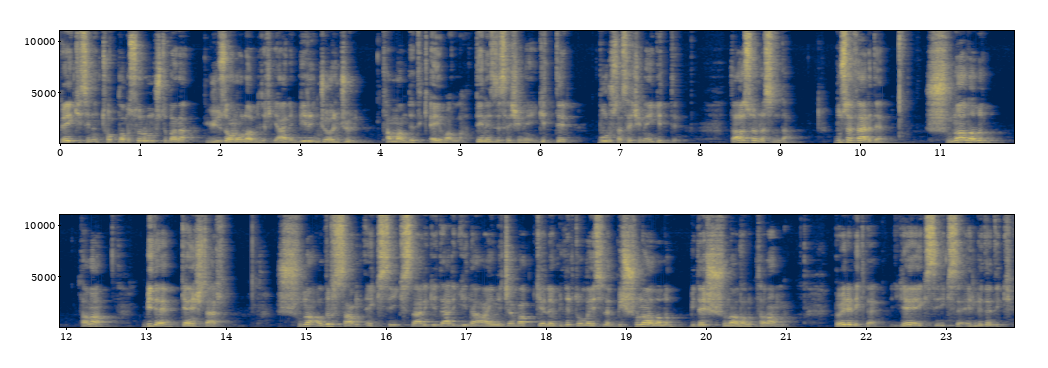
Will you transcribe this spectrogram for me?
Ve ikisinin toplamı sorulmuştu bana 110 olabilir. Yani birinci öncül tamam dedik eyvallah. Denizli seçeneği gitti. Bursa seçeneği gitti. Daha sonrasında bu sefer de şunu alalım. Tamam. Bir de gençler şunu alırsam eksi x'ler gider yine aynı cevap gelebilir. Dolayısıyla bir şunu alalım bir de şunu alalım tamam mı? Böylelikle y eksi x'e 50 dedik.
